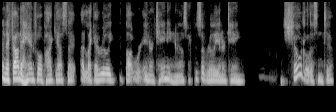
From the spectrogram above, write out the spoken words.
and I found a handful of podcasts that I, like I really thought were entertaining, and I was like, this is a really entertaining show to listen to. And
